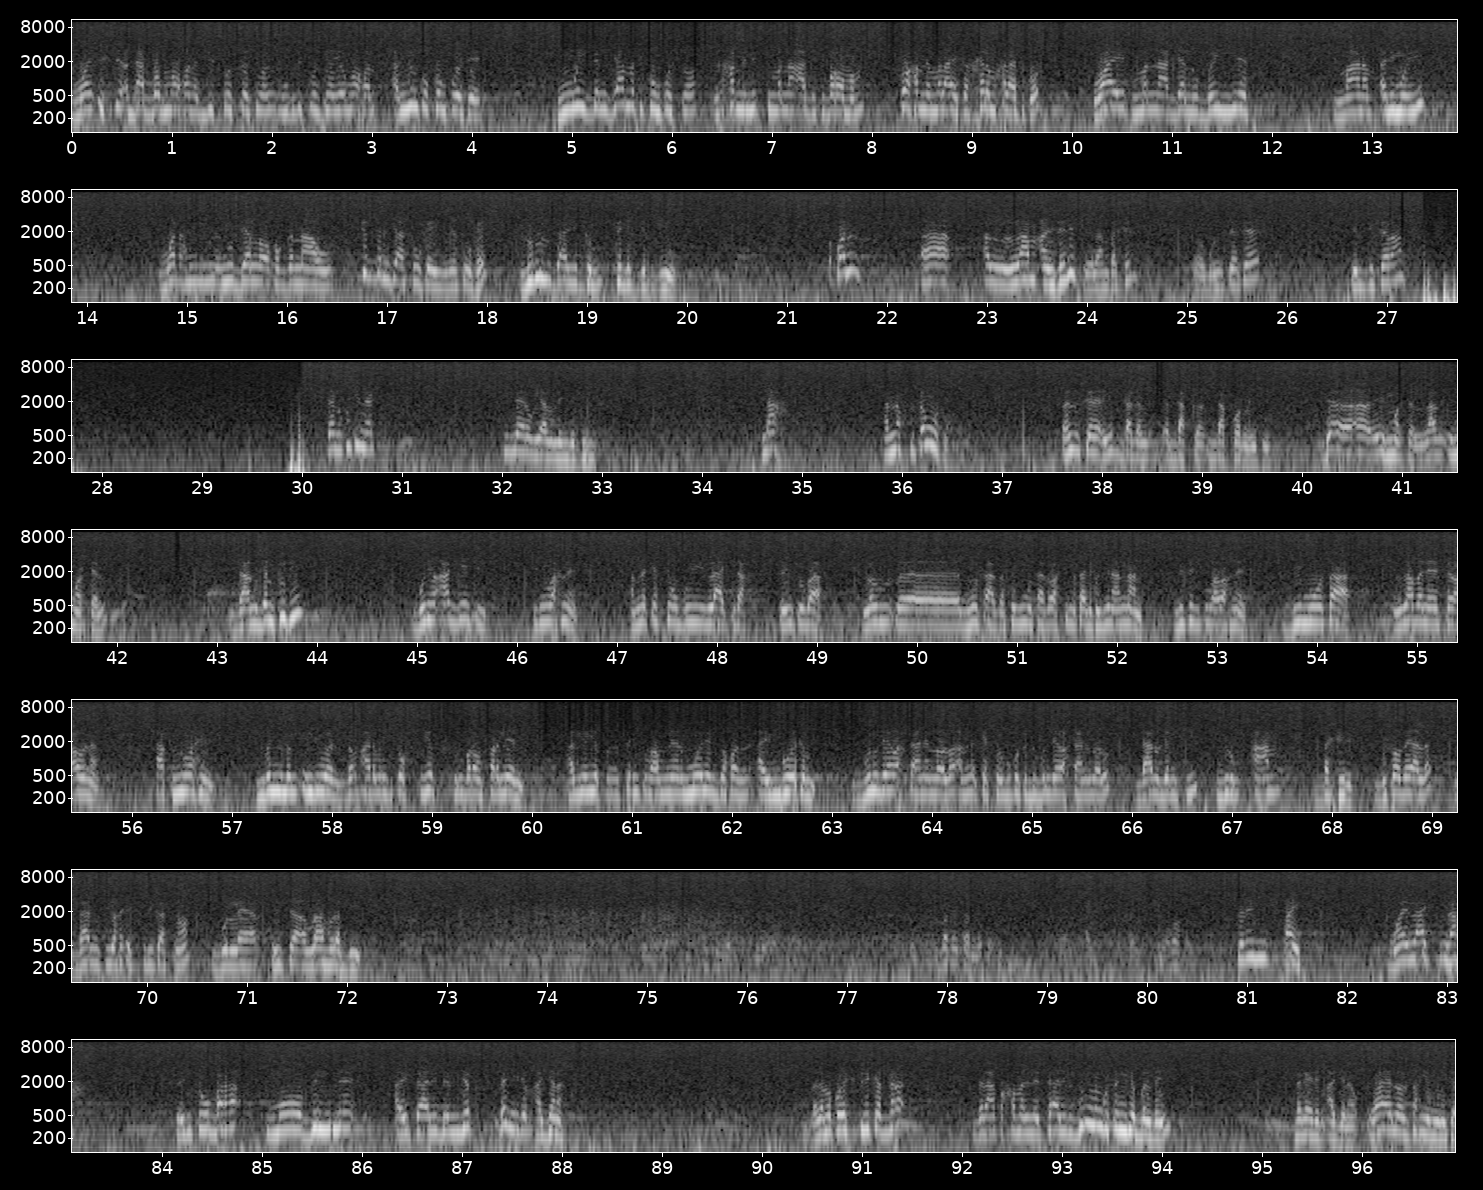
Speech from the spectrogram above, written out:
mooy istidaat boobu ma waxoon ak disposition disposition yooyu ma waxoon ak ni mu ko composé muy gën jaamati composition nga xam ne nit ki mën naa àgg ci boromam foo xam ne malaayika xelam xalaatu ko waaye it mën naa dellu bay yées maanaam animaux yi moo tax mu ne nu delloo ko gannaaw ca gën jaa suufe yi ña suufe lu dul gaa ñi gëm te jëf-jëf jiw kon l'âme angélique et l'âme bachir bu ñu seetee seen différence kenn ku ci nekk ci leerug yàlla lañ la bind ndax a nafsu tamutu ahlu sharia yëpp dagal dàkk d'accord nañ ci immortel l'âme immortelle daanu dem tuuti bu ñu àggee ci fi ñu wax ne am na question buy laaj ndax sëñ Touba loolu Moussa Ka sëñ Moussa Ka wax ci masaali ko ji naan naan li sëñ Touba wax ne bi Moussa labalee Firawna ak Nuuxin mbënd mam indi woon doomu aadama yi ci kaw yëpp suñu borom far leen ak yooyu yëpp sëñ Touba mu neen moo leen joxoon ay mbóotam bu nu dee waxtaane loolu am na question bu ko tudd bu nu dee waxtaane loolu daanu dem ci mbirum am basirit bu soobee yàlla daañu ci joxe explication bu leer insha allahu rabbi ba tey kan la ko sëriñ Fay mooy laaj ndax sëriñ Touba moo bind ne ay taalibeem yëpp dañuy dem àjjana bala ma koy expliquer dara danaa ko xamal ne taalibe bu mu nangu sa njëbbal day da ngay dem àjjana waaye loolu sax yemunu ca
